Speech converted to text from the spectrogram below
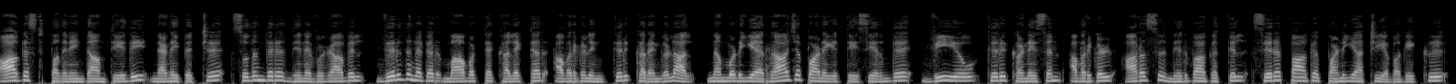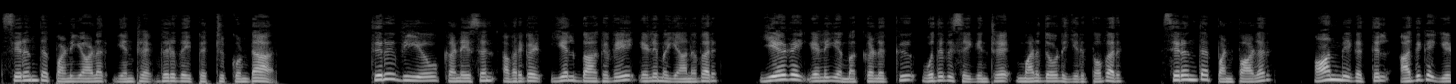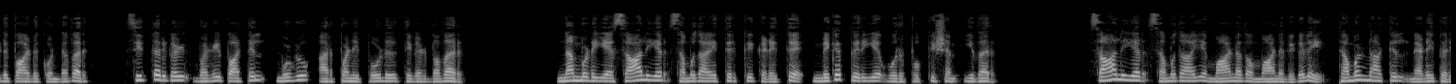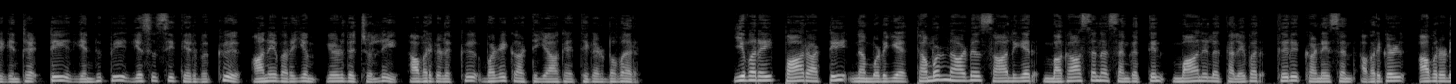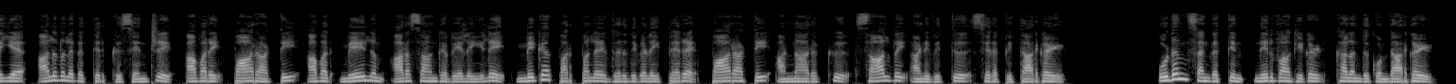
August பதினைந்தாம் தேதி நடைபெற்ற சுதந்திர தின விழாவில் விருதுநகர் மாவட்ட கலெக்டர் அவர்களின் திருக்கரங்களால் நம்முடைய ராஜபாளையத்தைச் சேர்ந்த விஓ திரு கணேசன் அவர்கள் அரசு நிர்வாகத்தில் சிறப்பாக பணியாற்றிய வகைக்கு சிறந்த பணியாளர் என்ற விருதை பெற்றுக் கொண்டார். திரு. ஓ. கணேசன் அவர்கள் இயல்பாகவே எளிமையானவர் ஏழை எளிய மக்களுக்கு உதவி செய்கின்ற மனதோடு இருப்பவர் சிறந்த பண்பாளர் ஆன்மீகத்தில் அதிக ஈடுபாடு கொண்டவர் சித்தர்கள் வழிபாட்டில் முழு அர்ப்பணிப்போடு திகழ்பவர். நம்முடைய சாலியர் சமுதாயத்திற்கு கிடைத்த மிகப்பெரிய ஒரு பொக்கிஷம் இவர். சாலியர் சமுதாய மாணவ மாணவிகளே தமிழ்நாட்டில் நடைபெறுகின்ற டி. என்பி எஸ்எஸ்சி தேர்வுக்கு அனைவரையும் எழுதச் சொல்லி அவர்களுக்கு வழிகாட்டியாக திகழ்பவர். இவரை பாராட்டி நம்முடைய தமிழ்நாடு சாலியர் மகாசன சங்கத்தின் மாநில தலைவர் திரு. கணேசன் அவர்கள் அவருடைய அலுவலகத்திற்கு சென்று அவரை பாராட்டி அவர் மேலும் அரசாங்க வேலையிலே மிக பற்பல விருதுகளை பெற பாராட்டி அன்னாருக்கு சால்வை அணிவித்து சிறப்பித்தார்கள். உடன் சங்கத்தின் நிர்வாகிகள் கலந்து கொண்டார்கள்.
